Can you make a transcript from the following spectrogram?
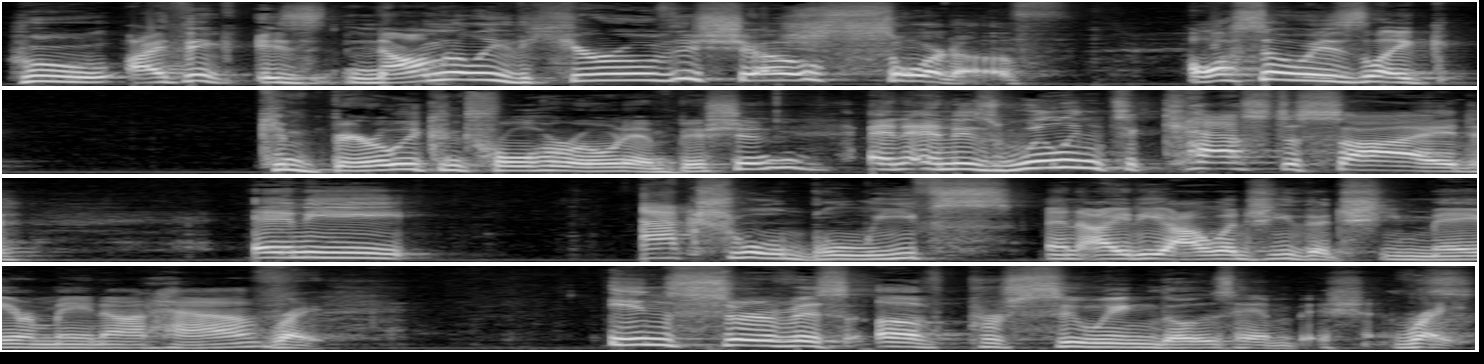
who I think is nominally the hero of the show, Sort of. also is like can barely control her own ambition. and, and is willing to cast aside any actual beliefs and ideology that she may or may not have in service of pursuing those ambitions. Right.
